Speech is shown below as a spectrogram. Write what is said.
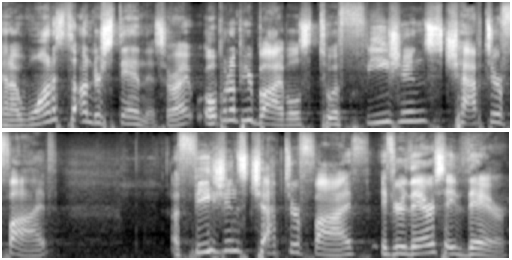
And I want us to understand this, all right? Open up your Bibles to Ephesians chapter 5. Ephesians chapter 5. If you're there, say there. there.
